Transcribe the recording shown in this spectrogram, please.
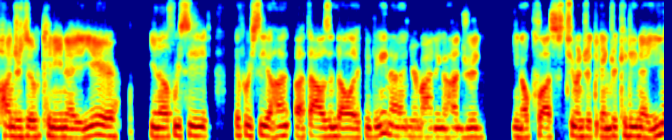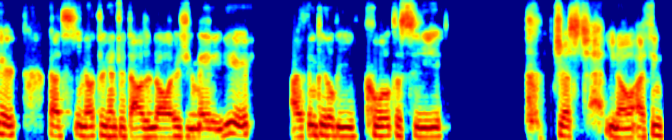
hundreds of Kadena a year, you know, if we see if we see a, a thousand dollar Kadena and you're mining a hundred you know, plus 200, 300 Kadena a year, that's, you know, $300,000 you made a year. I think it'll be cool to see just, you know, I think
